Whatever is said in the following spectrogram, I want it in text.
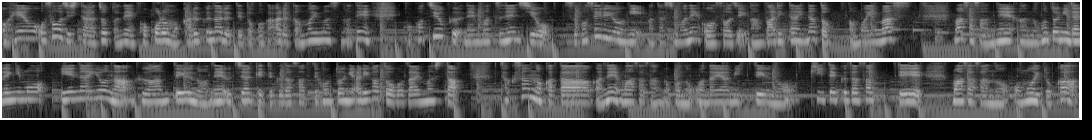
お部屋をお掃除したらちょっとね、心も軽くなるってとこがあると思いますので、心地よく年末年始を過ごせるように、私もね、大掃除頑張りたいなと思います。マーサさんね、あの、本当に誰にも言えないような不安っていうのをね、打ち明けてくださって本当にありがとうございました。たくさんの方がね、マーサさんのこのお悩みっていうのを聞いてくださって、マーサさんの思いとか、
